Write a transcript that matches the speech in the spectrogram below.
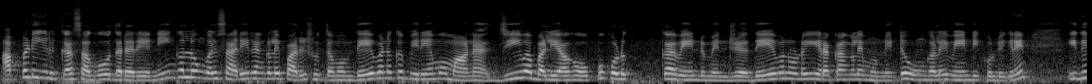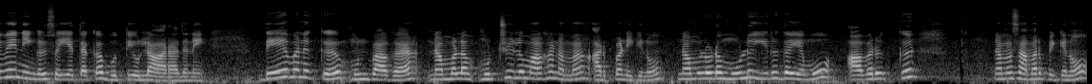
அப்படி இருக்க சகோதரரே நீங்கள் உங்கள் சரீரங்களை பரிசுத்தமும் தேவனுக்கு பிரியமுமான ஜீவ பலியாக ஒப்பு கொடுக்க வேண்டுமென்று தேவனுடைய இரக்கங்களை முன்னிட்டு உங்களை வேண்டிக் கொள்கிறேன் இதுவே நீங்கள் செய்யத்தக்க புத்தியுள்ள ஆராதனை. தேவனுக்கு முன்பாக நம்மளை முற்றிலுமாக நம்ம அர்ப்பணிக்கணும். நம்மளோட முழு இருதயமும் அவருக்கு நம்ம சமர்ப்பிக்கணும்.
